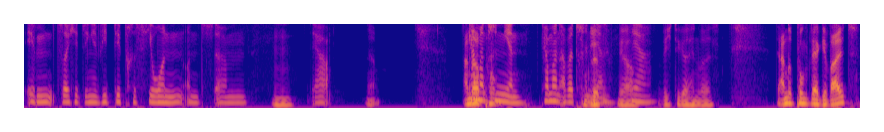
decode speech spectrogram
eben solche Dinge wie Depressionen und ähm, Mhm. ja, kann Anderer man trainieren, kann man aber Zum trainieren. Glück, ja, ja. Wichtiger Hinweis. Der andere Punkt wäre Gewalt,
